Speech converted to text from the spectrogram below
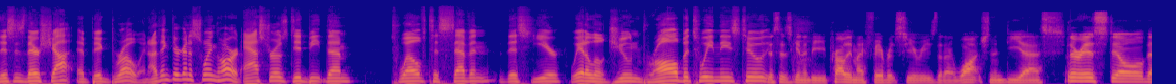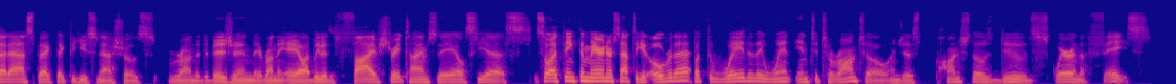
this is their shot at Big Bro, and I think they're going to swing hard. Astros did beat them 12 to 7 this year. We had a little June brawl between these two. This is going to be probably my favorite series that I watched in the DS. There is still that aspect like the Houston Astros run the division, they run the AL. I believe it's five straight times to the ALCS. So I think the Mariners have to get over that, but the way that they went into Toronto and just punched those dudes square in the face.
